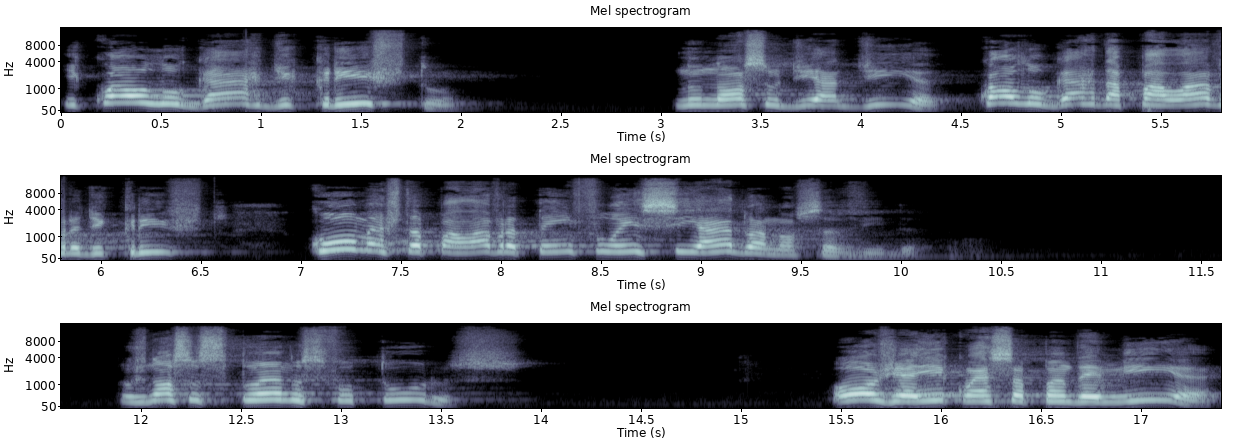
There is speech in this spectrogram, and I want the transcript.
E qual o lugar de Cristo no nosso dia a dia? Qual o lugar da palavra de Cristo? Como esta palavra tem influenciado a nossa vida? os nossos planos futuros. Hoje, aí, com essa pandemia,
